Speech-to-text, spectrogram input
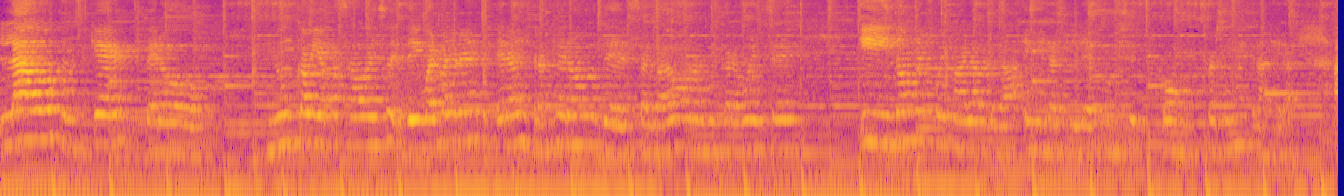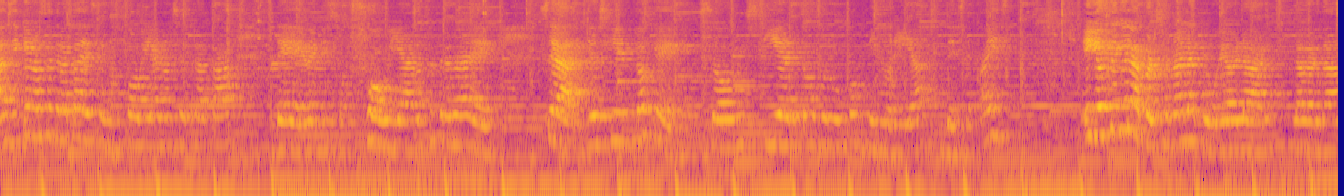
lado, que no sé qué, pero nunca había pasado eso. De igual manera eran extranjeros de El Salvador, nicaragüense, y no me fue mal, la verdad, en el alquiler con, con personas extranjeras. Así que no se trata de xenofobia, no se trata de venezofobia, no se trata de... O sea, yo siento que son ciertos grupos minorías de ese país. Y yo sé que la persona a la que voy a hablar, la verdad,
